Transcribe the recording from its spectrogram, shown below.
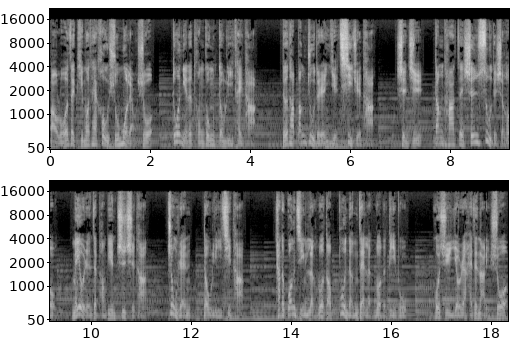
保罗在提摩太后书末了说，多年的同工都离开他，得他帮助的人也弃绝他，甚至当他在申诉的时候，没有人在旁边支持他。众人都离弃他，他的光景冷落到不能再冷落的地步。或许有人还在那里说，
